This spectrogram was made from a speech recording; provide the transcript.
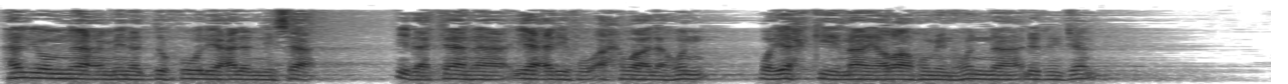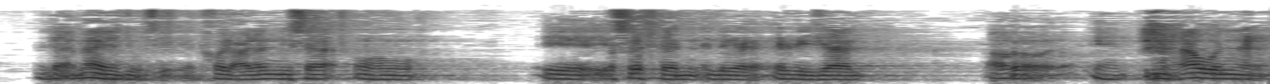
هل يمنع من الدخول على النساء إذا كان يعرف أحوالهن ويحكي ما يراه منهن للرجال؟ لا ما يجوز يدخل على النساء وهو يصفهن للرجال أو أو أن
